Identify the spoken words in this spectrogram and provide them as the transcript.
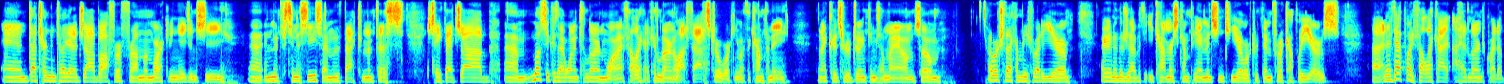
and that turned into I got a job offer from a marketing agency uh, in Memphis, Tennessee. So I moved back to Memphis to take that job, um, mostly because I wanted to learn more. I felt like I could learn a lot faster working with a company than I could sort of doing things on my own. So I worked for that company for about a year. I got another job at the e-commerce company I mentioned to you. I worked with them for a couple of years, uh, and at that point felt like I, I had learned quite a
